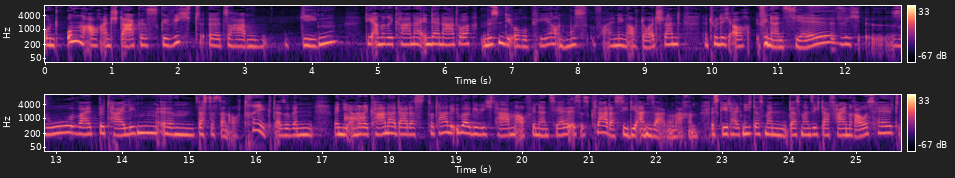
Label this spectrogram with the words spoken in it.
und um auch ein starkes Gewicht äh, zu haben gegen die Amerikaner in der NATO, müssen die Europäer und muss vor allen Dingen auch Deutschland natürlich auch finanziell sich so weit beteiligen, ähm, dass das dann auch trägt. Also wenn, wenn die Amerikaner da das totale Übergewicht haben, auch finanziell, ist es klar, dass sie die Ansagen machen. Es geht halt nicht, dass man, dass man sich da fein raushält,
